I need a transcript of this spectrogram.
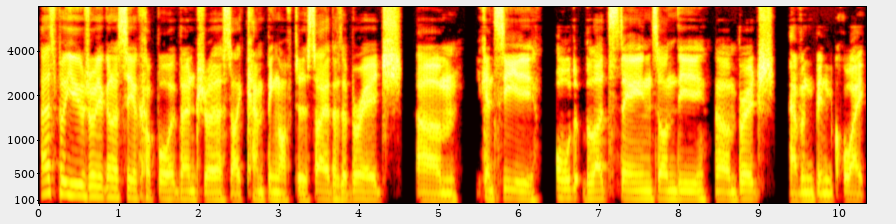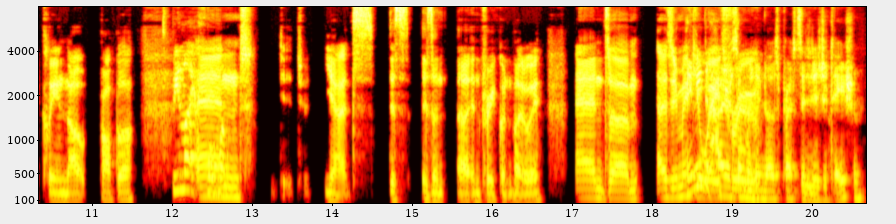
as per usual, you're gonna see a couple adventurers like camping off to the side of the bridge. Um, you can see old blood stains on the um, bridge, haven't been quite cleaned out proper. It's been like four months. and yeah, it's this isn't uh, infrequent, by the way. And um, as you They make need your to way hire someone who knows prestidigitation.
